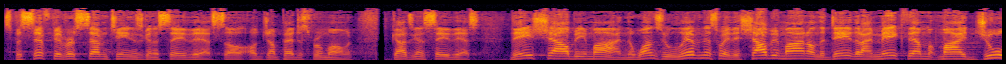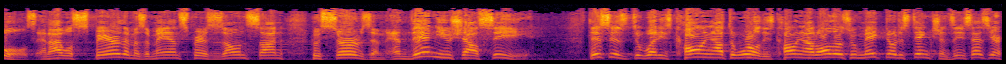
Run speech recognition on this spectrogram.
Specifically, verse 17 is going to say this. I'll, I'll, jump ahead just for a moment. God's going to say this They shall be mine. The ones who live in this way, they shall be mine on the day that I make them my jewels. And I will spare them as a man spares his own son who serves him. And then you shall see this is what he's calling out the world. He's calling out all those who make no distinctions. And he says here,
